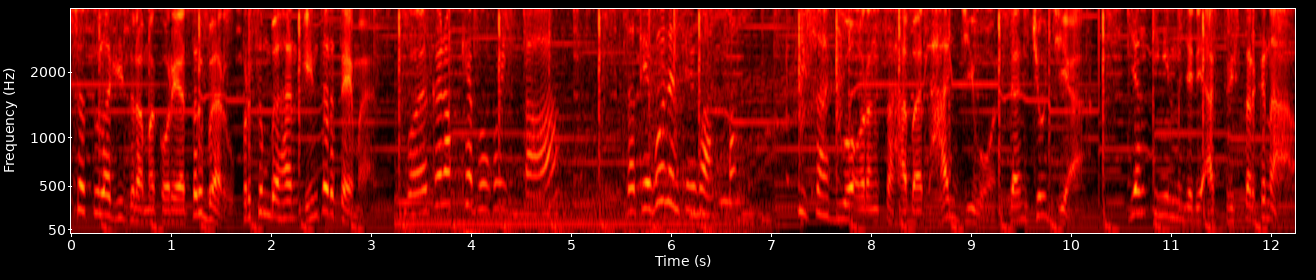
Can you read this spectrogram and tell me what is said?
Satu lagi drama Korea terbaru persembahan entertainment. 뭘 그렇게 보고 있어? 너 대본은 들고 왔어? Kisah dua orang sahabat Han Ji Won dan Jo Jia yang ingin menjadi aktris terkenal.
